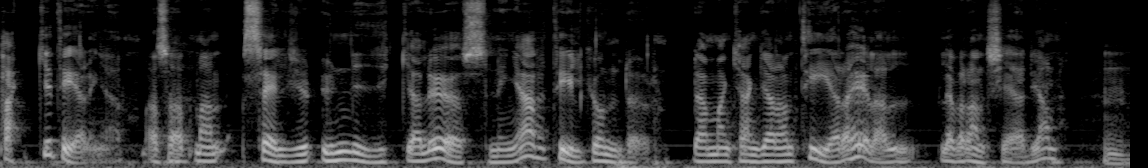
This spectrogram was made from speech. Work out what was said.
paketeringar, alltså att man säljer unika lösningar till kunder där man kan garantera hela leveranskedjan. Mm.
